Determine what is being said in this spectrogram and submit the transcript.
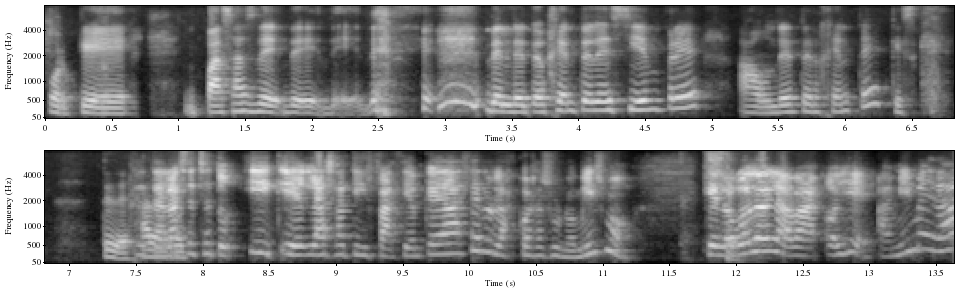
Porque pasas de, del detergente de siempre a un detergente que es que te deja. Y te lo has hecho tú. Y la satisfacción que da hacer las cosas uno mismo que luego lo lava. Oye, a mí me da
